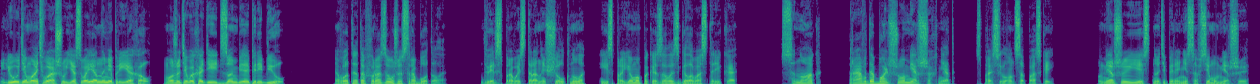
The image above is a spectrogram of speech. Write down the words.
«Люди, мать вашу, я с военными приехал! Можете выходить, зомби я перебил!» Вот эта фраза уже сработала. Дверь с правой стороны щелкнула, и из проема показалась голова старика. «Сынок, правда больше умерших нет?» — спросил он с опаской. «Умершие есть, но теперь они совсем умершие»,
